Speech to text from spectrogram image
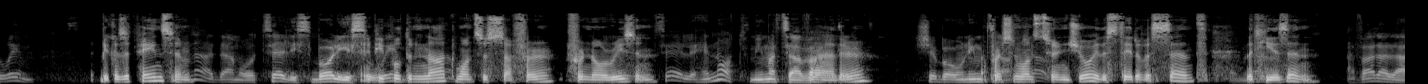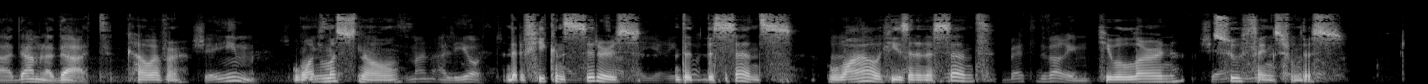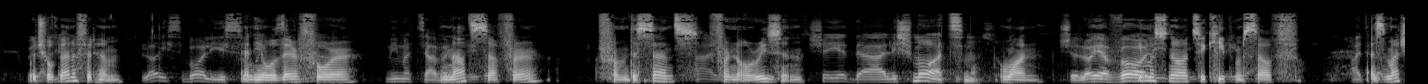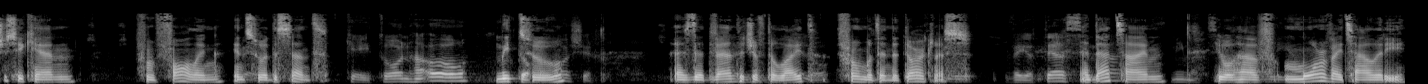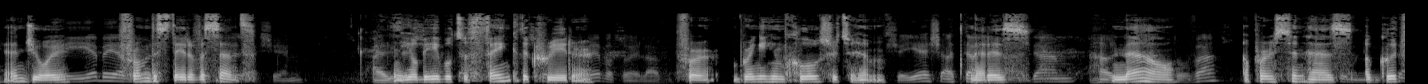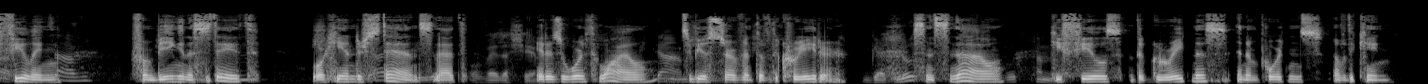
because it pains him. And people do not want to suffer for no reason. Rather, a person wants to enjoy the state of ascent that he is in. However, one must know that if he considers the descents while he's in an ascent, he will learn two things from this, which will benefit him, and he will therefore not suffer from the sense for no reason. One, he must know to keep himself as much as he can from falling into a descent. Two, as the advantage of the light from within the darkness. At that time, he will have more vitality and joy from the state of ascent and he'll be able to thank the Creator for bringing him closer to him. That is, now a person has a good feeling from being in a state where he understands that it is worthwhile to be a servant of the Creator, since now he feels the greatness and importance of the King.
